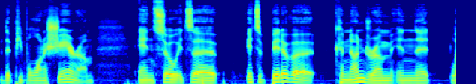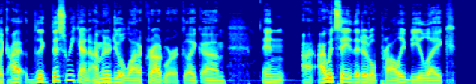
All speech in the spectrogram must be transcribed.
that people want to share them and so it's a it's a bit of a conundrum in that like I like this weekend I'm gonna do a lot of crowd work like um and I, I would say that it'll probably be like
